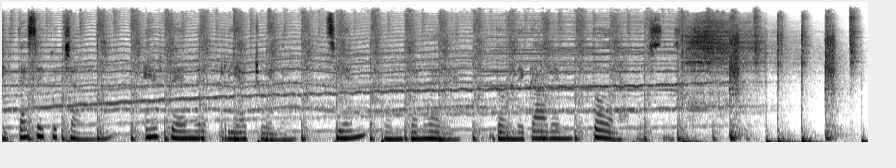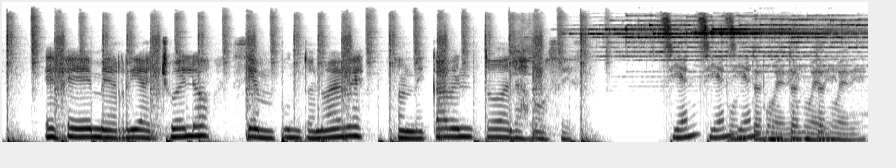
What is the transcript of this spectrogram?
Estás escuchando FM Riachuelo 100.9, donde caben todas las voces. FM Riachuelo 100.9, donde caben todas las voces. 100.9.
